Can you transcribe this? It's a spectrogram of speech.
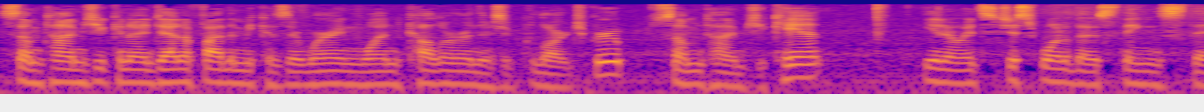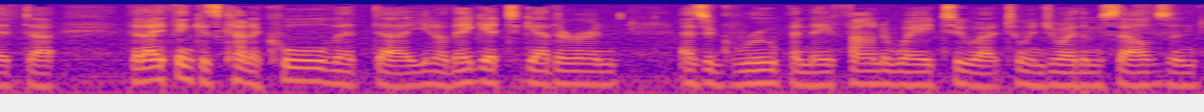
Sometimes you can identify them because they're wearing one color and there's a large group. Sometimes you can't. You know, it's just one of those things that uh, that I think is kind of cool. That uh, you know they get together and as a group and they found a way to uh, to enjoy themselves. And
